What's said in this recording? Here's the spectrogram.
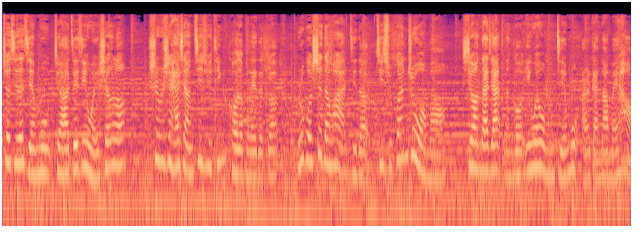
这期的节目就要接近尾声了，是不是还想继续听 Coldplay 的歌？如果是的话，记得继续关注我们哦。希望大家能够因为我们节目而感到美好。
